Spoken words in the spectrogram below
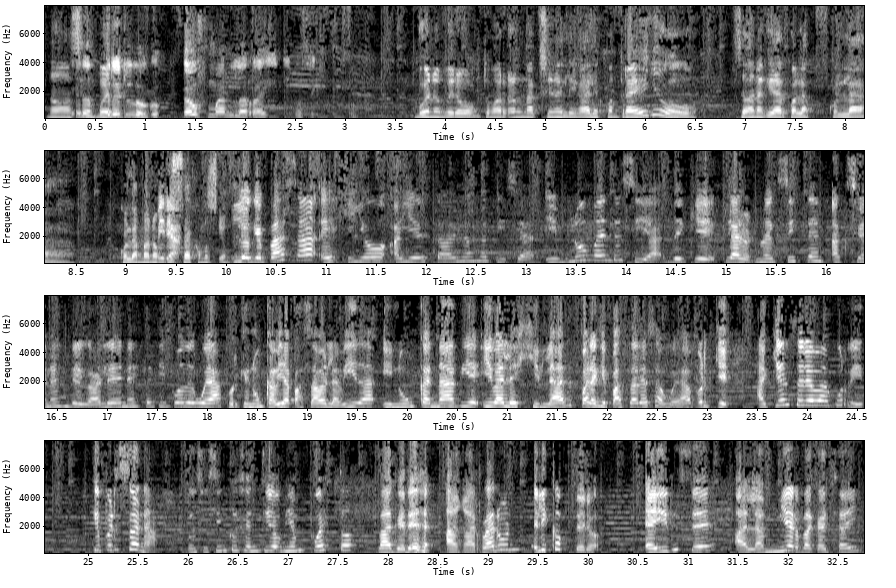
No, sí, Eran bueno, tres locos. Kaufman, la raíz y no sé quién más. bueno, pero ¿tomaron acciones legales contra ellos o se van a quedar con las con la, con las manos Mira, cruzadas como siempre? Lo que pasa es que yo ayer estaba en las noticias y Blumen decía de que, claro, no existen acciones legales en este tipo de weá porque nunca había pasado en la vida y nunca nadie iba a legislar para que pasara esa weá porque ¿a quién se le va a ocurrir? ¿Qué persona con sus cinco sentidos bien puestos va a querer agarrar un helicóptero e irse a la mierda, ¿cachai?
